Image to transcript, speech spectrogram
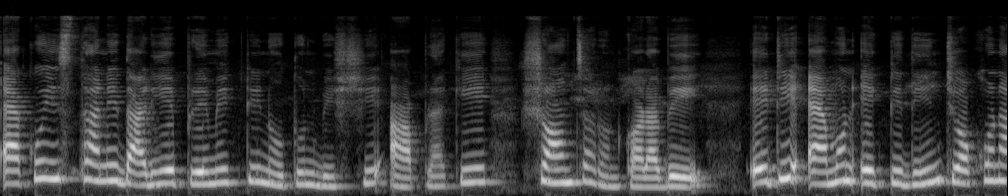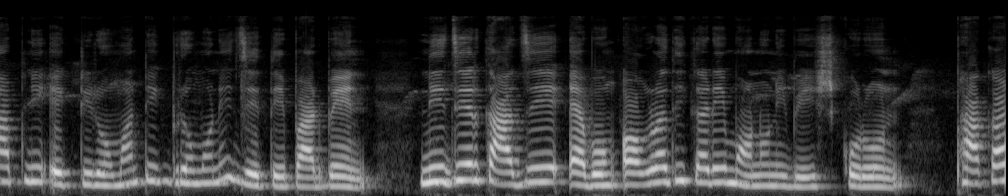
একই স্থানে দাঁড়িয়ে প্রেম একটি নতুন বিশ্বে আপনাকে সঞ্চারণ করাবে। এটি এমন একটি দিন যখন আপনি একটি রোমান্টিক ভ্রমণে যেতে পারবেন। নিজের কাজে এবং অগ্রাধিকারে মনোনিবেশ করুন। ফাঁকা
